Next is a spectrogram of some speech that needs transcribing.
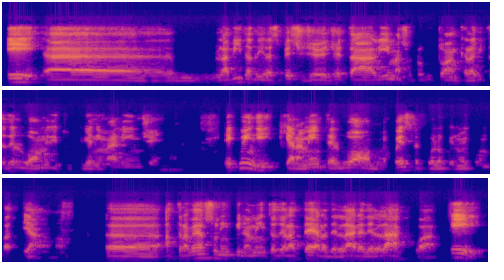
e eh, la vita delle specie vegetali, ma soprattutto anche la vita dell'uomo e di tutti gli animali in genere. E quindi chiaramente l'uomo, e questo è quello che noi combattiamo, eh, attraverso l'inquinamento della terra, dell'aria, dell'acqua e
